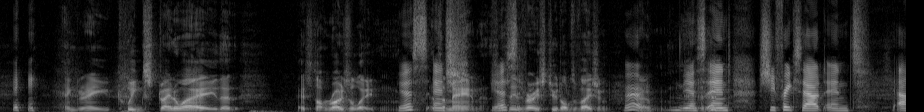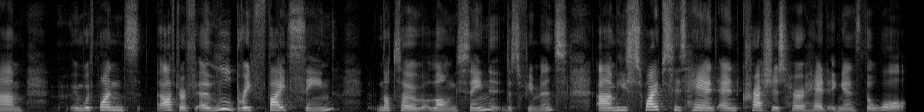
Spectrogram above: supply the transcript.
and Granny twigs straight away that it's not Rosalie. yes, It's and a man. yes, It's a very astute observation. very, Um, yes, and she freaks out and um, with one s- after a little brief fight scene. Not so long scene, just a few minutes. Um, he swipes his hand and crashes her head against the wall,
